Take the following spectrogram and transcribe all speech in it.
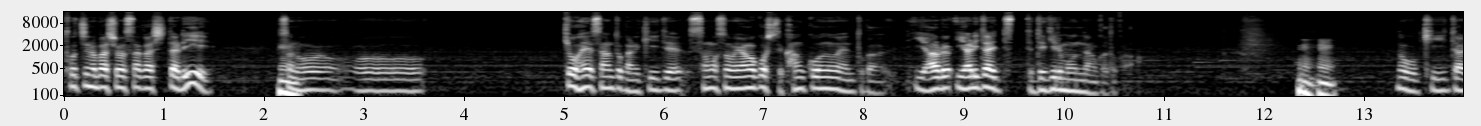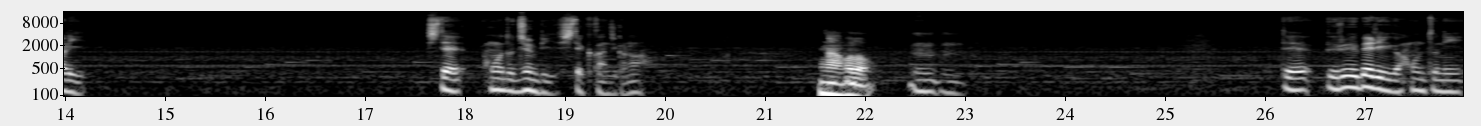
土地の場所を探したりうん。そのお恭平さんとかに聞いてそもそも山越して観光農園とかやるやりたいっつってできるもんなのかとか。うんうん。のを聞いたりして本当準備していく感じかな。なるほど。うんうん。でブルーベリーが本当に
